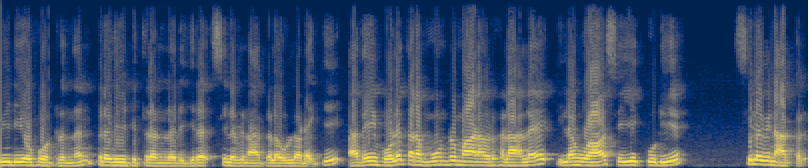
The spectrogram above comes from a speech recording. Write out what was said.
வீடியோ போட்டிருந்தேன். பிரதியீட்டு திறனில் இருக்கிற சில வினாக்களை உள்ளடக்கி அதே போல தரம் மூன்று மாணவர்களால இலகுவாக செய்யக்கூடிய சில வினாக்கள்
